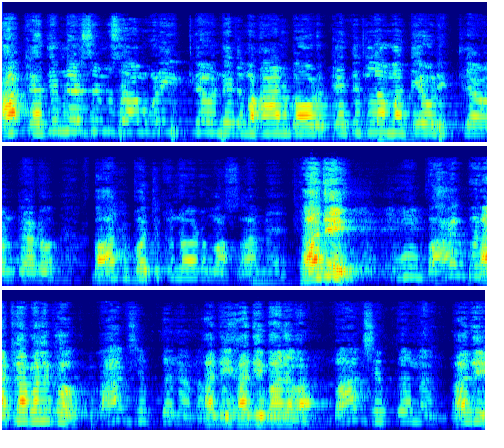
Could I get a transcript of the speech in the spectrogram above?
ఆ కదిరి నరసింహస్వామి కూడా ఇట్లే ఉండేది మహానుభావుడు. కదిరిలో మా దేవుడు ఇట్లే ఉంటాడు. బాగా బతుకున్నాడు మా స్వామి. అది. బాగా అట్లా పలుకు. బాగా చెప్తాను అది అది మానవ బాగా చెప్తాను అది.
